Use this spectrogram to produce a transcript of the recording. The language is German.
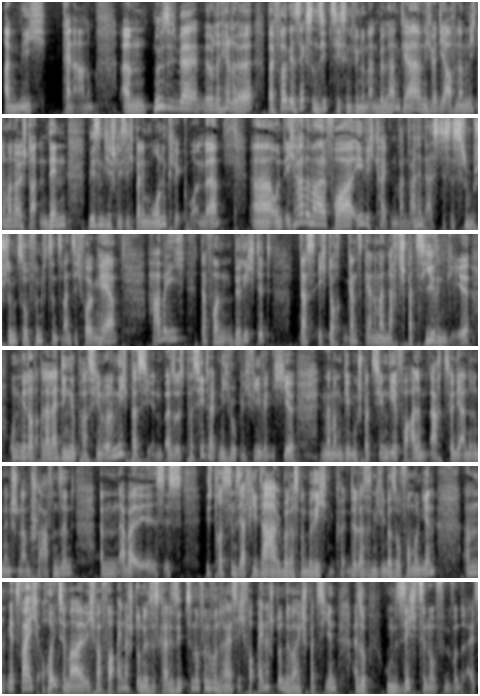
an mich keine Ahnung. Ähm, nun sind wir bei Folge 76 sind wir nun anbelangt, ja, und ich werde die Aufnahme nicht nochmal neu starten, denn wir sind hier schließlich bei dem One-Click-Wonder. Äh, und ich habe mal vor Ewigkeiten, wann war denn das? Das ist schon bestimmt so 15, 20 Folgen her, habe ich davon berichtet, dass ich doch ganz gerne mal nachts spazieren gehe und mir dort allerlei Dinge passieren oder nicht passieren. Also es passiert halt nicht wirklich viel, wenn ich hier in meiner Umgebung spazieren gehe, vor allem nachts, wenn die anderen Menschen am Schlafen sind. Ähm, aber es ist, ist trotzdem sehr viel da, über das man berichten könnte. Lass es mich lieber so formulieren. Ähm, jetzt war ich heute mal, ich war vor einer Stunde, es ist gerade 17.35 Uhr, vor einer Stunde war ich spazieren, also um 16.35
